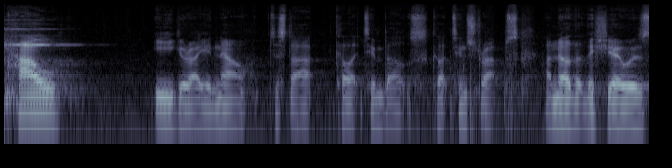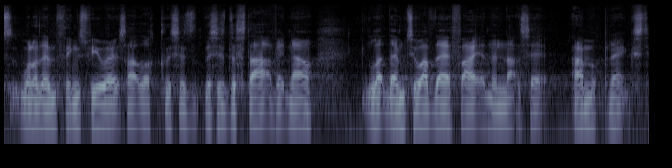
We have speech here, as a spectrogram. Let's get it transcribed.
How eager are you now to start collecting belts, collecting straps? I know that this year was one of them things for you where it's like, look, this is this is the start of it now. Let them two have their fight, and then that's it. I'm up next.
